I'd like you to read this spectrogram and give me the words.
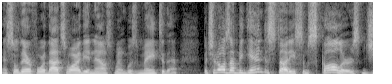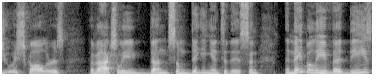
and so, therefore, that's why the announcement was made to them. But you know, as I began to study some scholars, Jewish scholars, have actually done some digging into this, and, and they believe that these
